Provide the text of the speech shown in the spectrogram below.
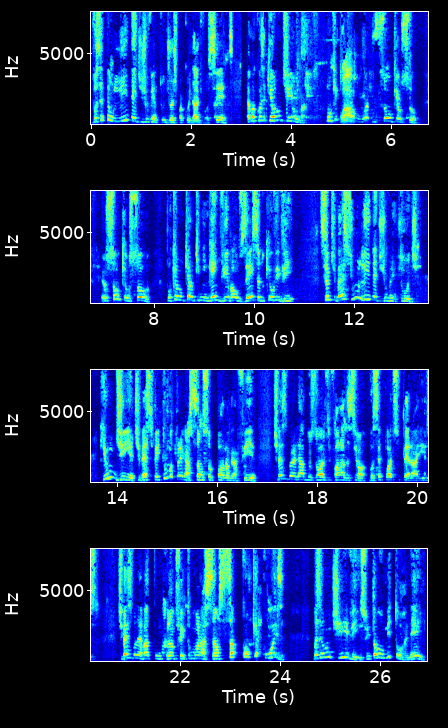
Você ter um líder de juventude hoje para cuidar de você é uma coisa que eu não tive, mano. Por que, que eu hoje sou o que eu sou? Eu sou o que eu sou porque eu não quero que ninguém viva a ausência do que eu vivi. Se eu tivesse um líder de juventude que um dia tivesse feito uma pregação sobre pornografia, tivesse me olhado nos olhos e falado assim, ó, você pode superar isso tivesse me levado para um canto, feito uma oração, sabe, qualquer coisa. Mas eu não tive isso. Então eu me tornei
